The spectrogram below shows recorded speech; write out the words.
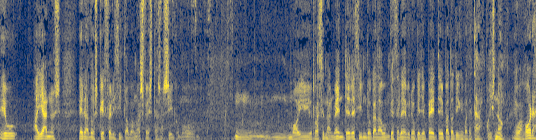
eu hai anos era dos que felicitaban as festas así como mm, moi racionalmente dicindo cada un que celebre o que lle pete, patatín e patatá Pois non, eu agora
